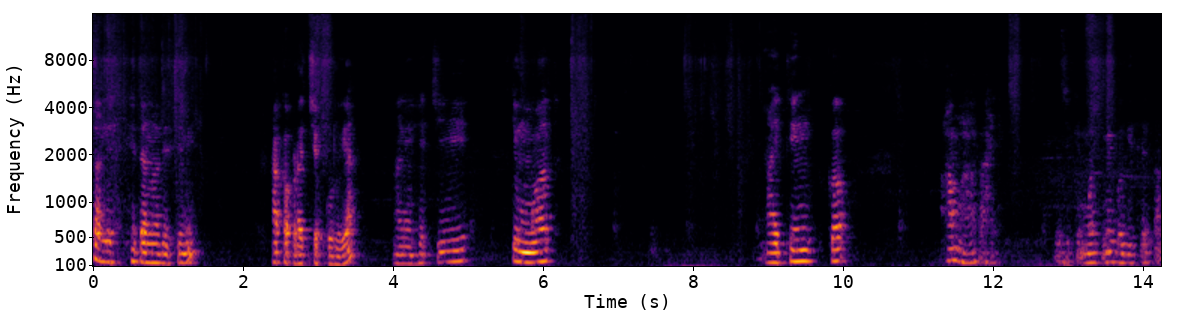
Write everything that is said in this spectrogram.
चालेल हे त्यांना देते मी. हा कपडा चेक करूया. आणि ह्याची किंमत आय थिंक हा महाग आहे. त्याची किंमत मी बघितली का?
